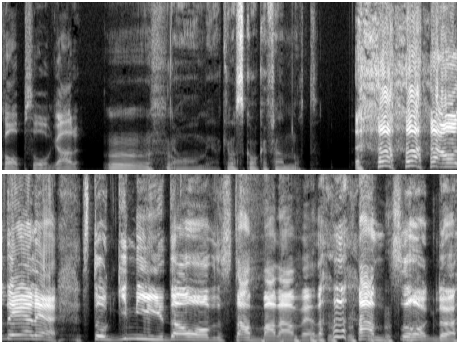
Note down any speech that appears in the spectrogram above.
kapsågar. Mm, ja, men jag kan skaka fram något. ja, det är det! Stå och gnida av stammarna med en handsåg då,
